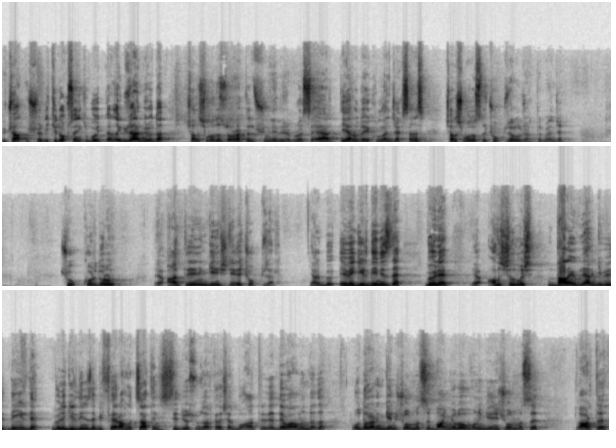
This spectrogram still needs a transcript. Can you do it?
3.64'e 2.92 boyutlarında güzel bir oda. Çalışma odası olarak da düşünülebilir burası. Eğer diğer odayı kullanacaksanız. Çalışma odası da çok güzel olacaktır bence. Şu koridorun e, antrenin genişliği de çok güzel. Yani eve girdiğinizde böyle e, alışılmış dar evler gibi değil de böyle girdiğinizde bir ferahlık zaten hissediyorsunuz arkadaşlar bu antrede. Devamında da odaların geniş olması, banyo lavabonun geniş olması artı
